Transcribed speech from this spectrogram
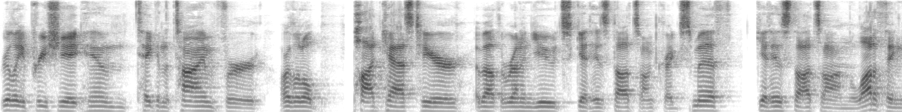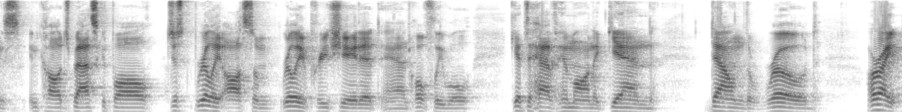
really appreciate him taking the time for our little podcast here about the running Utes, get his thoughts on Craig Smith, get his thoughts on a lot of things in college basketball. Just really awesome. Really appreciate it. And hopefully we'll get to have him on again down the road. All right,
